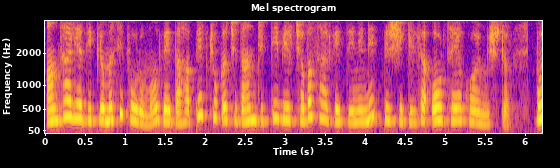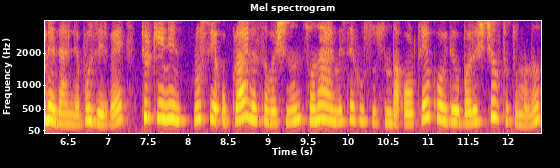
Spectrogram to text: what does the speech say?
Antalya Diplomasi Forumu ve daha pek çok açıdan ciddi bir çaba sarf ettiğini net bir şekilde ortaya koymuştu. Bu nedenle bu zirve, Türkiye'nin Rusya-Ukrayna savaşının sona ermesi hususunda ortaya koyduğu barışçıl tutumunu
